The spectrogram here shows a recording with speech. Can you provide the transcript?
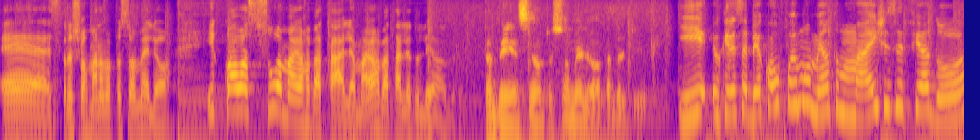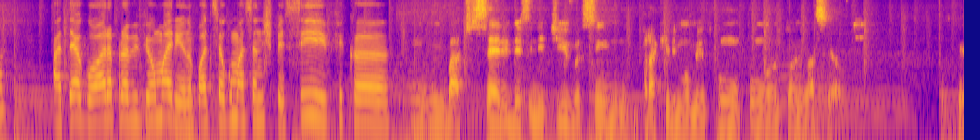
é, se transformar numa pessoa melhor. E qual a sua maior batalha, a maior batalha do Leandro? Também, assim, uma pessoa melhor cada dia. E eu queria saber qual foi o momento mais desafiador até agora pra viver o Marino. Pode ser alguma cena específica? Um embate sério e definitivo, assim, para aquele momento com, com o Antônio Laciel. Porque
